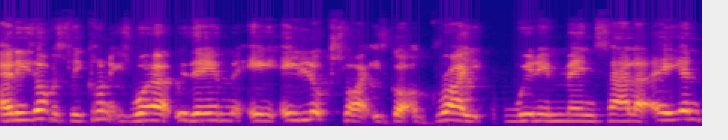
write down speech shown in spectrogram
And he's obviously Conte's worked with him. He, he looks like he's got a great winning mentality. And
